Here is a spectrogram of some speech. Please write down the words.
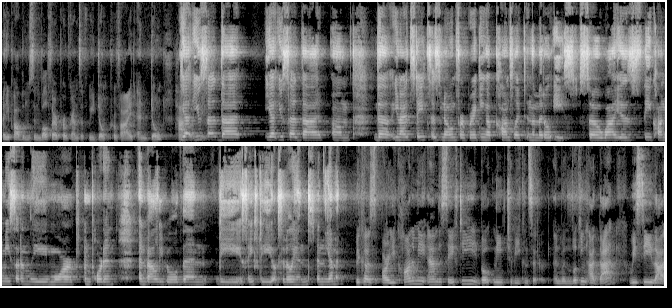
many problems in welfare programs if we don't provide and don't have. Yet you said that. Yet you said that um, the United States is known for breaking up conflict in the Middle East. So why is the economy suddenly more important and valuable than the safety of civilians in Yemen? Because our economy and the safety both need to be considered. And when looking at that, we see that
